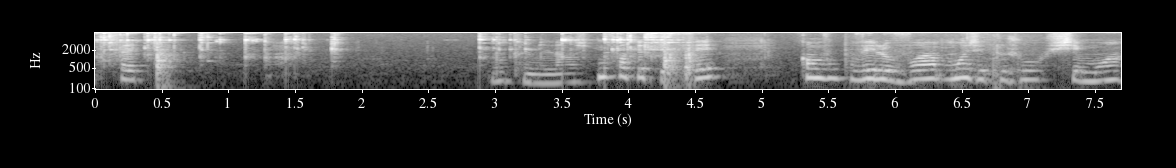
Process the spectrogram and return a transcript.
Faites mélange. Une fois que c'est fait, comme vous pouvez le voir, moi j'ai toujours chez moi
